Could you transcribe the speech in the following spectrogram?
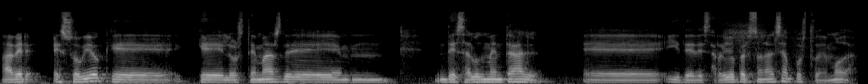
A ver, es obvio que, los temas de, de salud mental eh, y de desarrollo personal se han puesto de moda.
